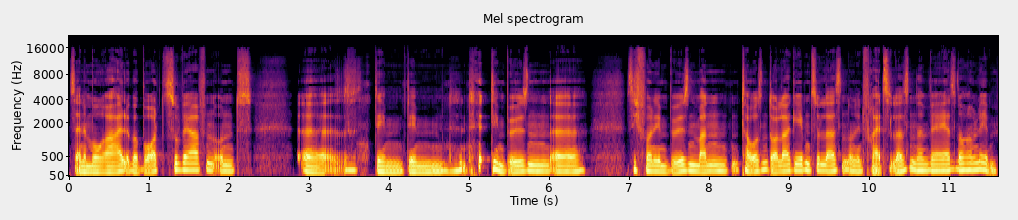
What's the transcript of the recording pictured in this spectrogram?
seine Moral über Bord zu werfen und äh, dem, dem, dem bösen, äh, sich von dem bösen Mann 1000 Dollar geben zu lassen und ihn freizulassen, dann wäre er jetzt noch am Leben.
